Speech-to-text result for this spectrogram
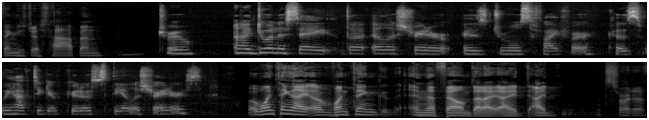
things just happen. True. And I do want to say the illustrator is Jules Feiffer because we have to give kudos to the illustrators. But one thing I uh, one thing in the film that I, I I sort of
